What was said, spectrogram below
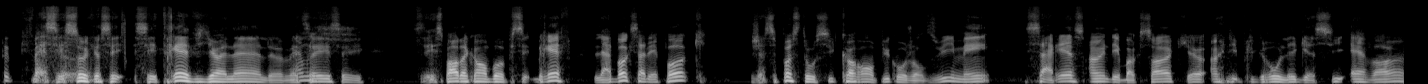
peux plus Ben, c'est sûr que c'est très violent, là. Mais Ah tu sais, oui. c'est- des sports de combat. Puis bref, la boxe à l'époque, je ne sais pas si c'est aussi corrompu qu'aujourd'hui, mais ça reste un des boxeurs qui a un des plus gros legacy ever,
